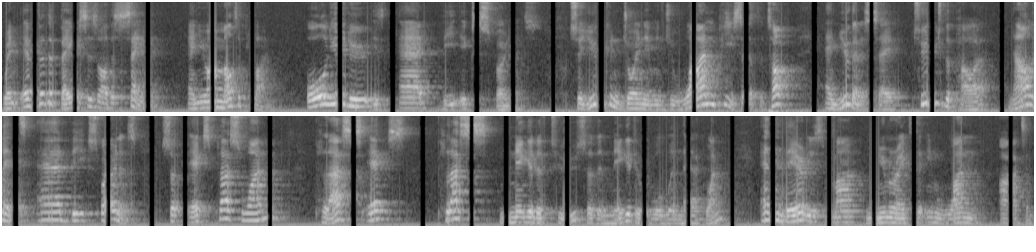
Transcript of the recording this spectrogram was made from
whenever the bases are the same and you are multiplying, all you do is add the exponents. So you can join them into one piece at the top and you're going to say 2 to the power. Now let's add the exponents. So x plus 1 plus x plus negative 2. So the negative will win that one. And there is my numerator in one item.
